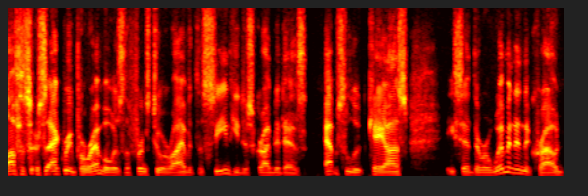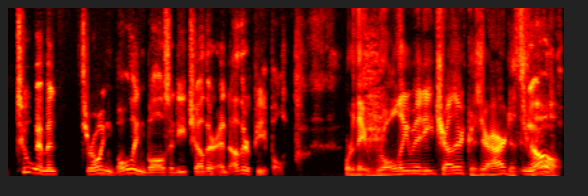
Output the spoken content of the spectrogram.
Officer Zachary Parembo was the first to arrive at the scene. He described it as absolute chaos. He said there were women in the crowd, two women throwing bowling balls at each other and other people. Were they rolling them at each other? Because they're hard to throw. No,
